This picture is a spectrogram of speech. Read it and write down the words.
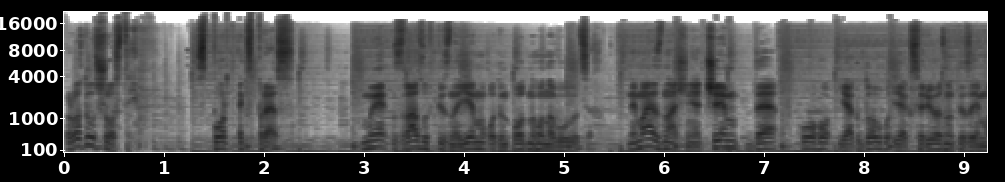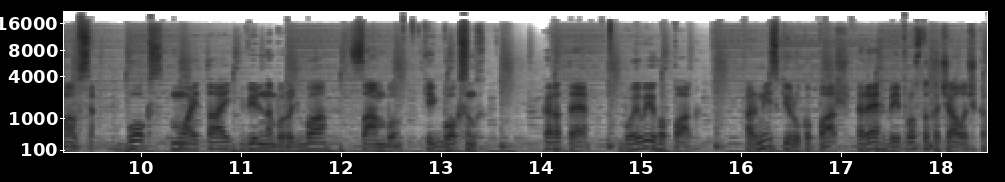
Розділ шостий. Спорт Експрес. Ми зразу впізнаємо один одного на вулицях. Немає значення, чим, де, в кого, як довго і як серйозно ти займався. Бокс, муайтай, вільна боротьба, самбо, кікбоксинг, карате, бойовий гопак, армійський рукопаш, регбі і просто качалочка,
